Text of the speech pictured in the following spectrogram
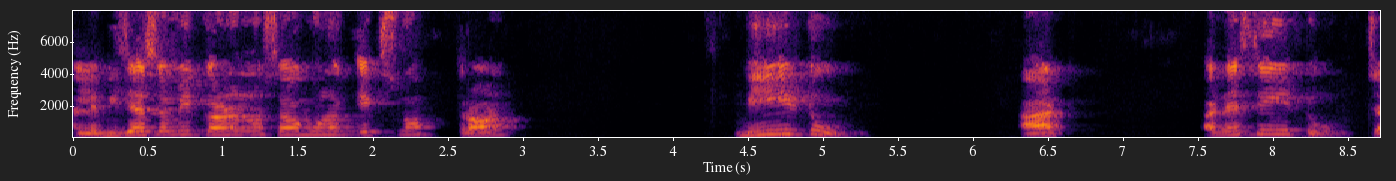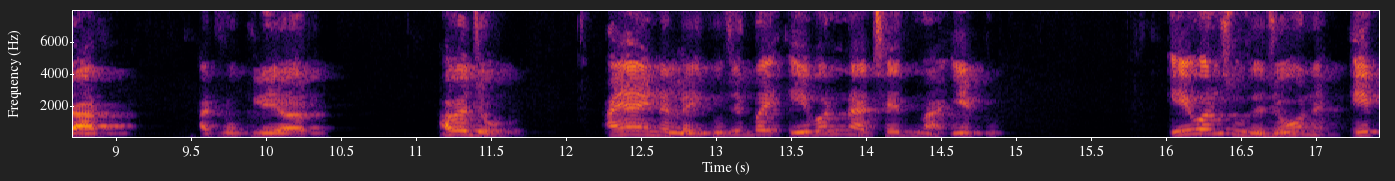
એટલે બીજા સમીકરણનો સહગુણક એક્સ નો ત્રણ. બી ટુ આઠ અને સી ટુ ચાર. આટલું ક્લિયર હવે જો, અહીંયા એને લખ્યું છે ભાઈ એ ના છેદમાં એ ટુ એ વન શું છે? જુઓ ને, એક.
